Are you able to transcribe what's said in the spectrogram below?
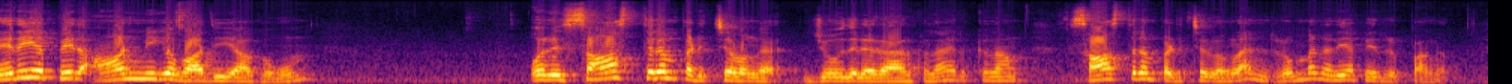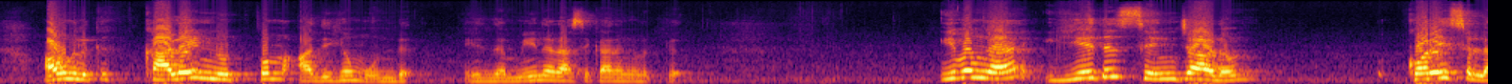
நிறைய பேர் ஆன்மீகவாதியாகவும் ஒரு சாஸ்திரம் படித்தவங்க ஜோதிடரார்களாக இருக்கலாம். சாஸ்திரம் படித்தவங்களாம் ரொம்ப நிறைய பேர் இருப்பாங்க. அவங்களுக்கு கலைநுட்பம் அதிகம் உண்டு. இந்த மீன ராசிக்காரங்களுக்கு. இவங்க எது செஞ்சாலும் குறை சொல்ல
